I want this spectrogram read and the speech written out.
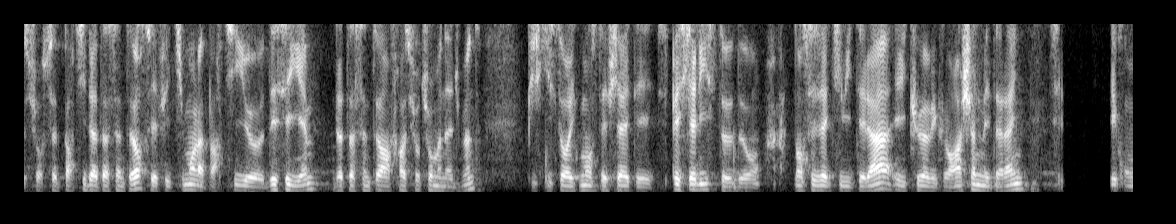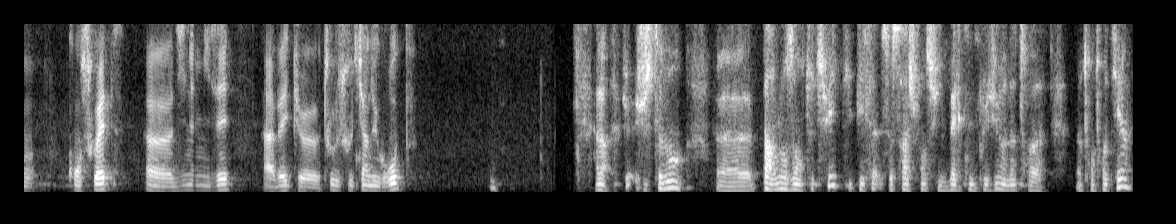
sur cette partie data center, c'est effectivement la partie euh, DCIM, Data Center Infrastructure Management, puisqu'historiquement, Stefia était spécialiste dans ces activités-là et qu'avec le rachat de Metaline, c'est qu'on souhaite euh, dynamiser avec tout le soutien du groupe. Alors, justement, euh, parlons-en tout de suite, et puis ce sera, je pense, une belle conclusion à notre, notre entretien.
